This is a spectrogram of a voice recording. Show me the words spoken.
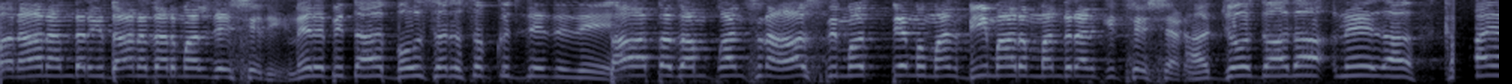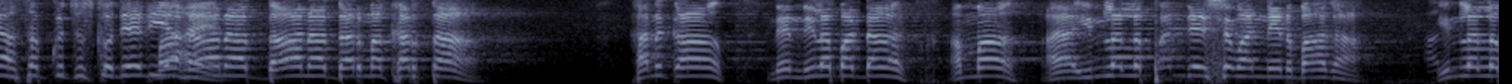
మా నాన్న అందరికి దాన ధర్మాలు చేసేది मेरे पिता बहुत सारे सब कुछ देते थे తాత సంపాదించిన ఆస్తి మొత్తం మన భీమారం మందిరానికి ఇచ్చేసాడు और जो दादा ने आ, खाया सब कुछ उसको दे మా दिया है నాన్న దాన ధర్మకర్త కనుక నేను నిలబడ్డ అమ్మ ఆ ఇండ్లల్లో పని చేసేవాడిని నేను బాగా. ఇండ్లల్లో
